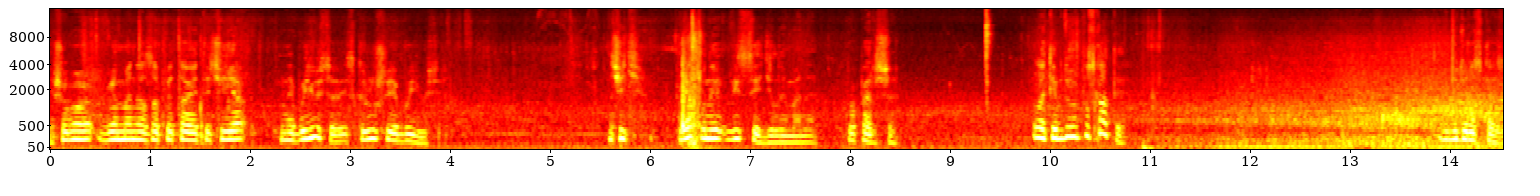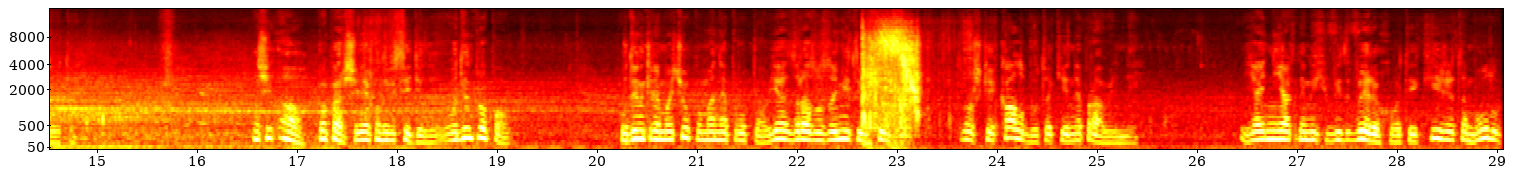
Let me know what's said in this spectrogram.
Якщо ви мене запитаєте, чи я не боюся, і скажу, що я боюся. Значить, як вони відсиділи мене? По-перше, давайте я буду випускати. Не буду розказувати. Значить, а, по-перше, як вони відсиділи. Один пропав. Один кремачок у мене пропав. Я зразу замітив, що трошки калбу такий неправильний. Я ніяк не міг вирахувати, який же там голуб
